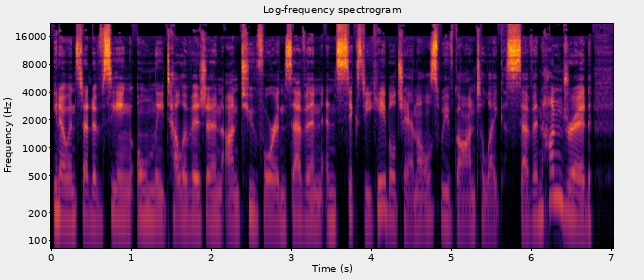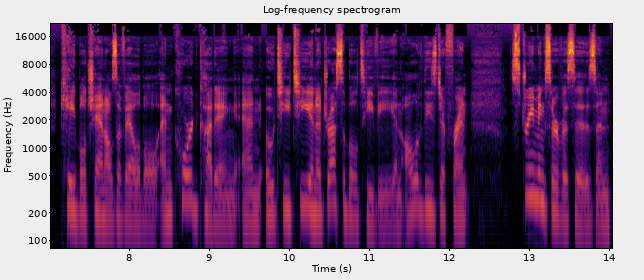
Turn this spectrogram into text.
you know, instead of seeing only television on 2, 4, and 7 and 60 cable channels, we've gone to like 700 cable channels available and cord cutting and OTT and addressable TV and all of these different streaming services and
